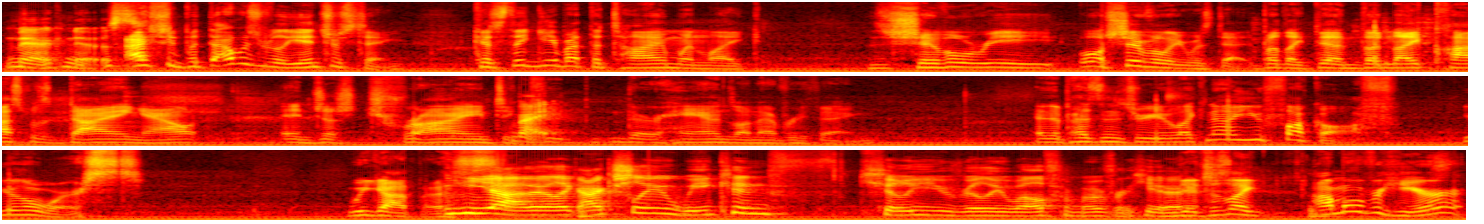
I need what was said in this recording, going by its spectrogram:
Marek knows. Actually, but that was really interesting because thinking about the time when like chivalry, well, chivalry was dead, but like the the knight class was dying out and just trying to Right. keep their hands on everything, and the peasantry are like, no, you fuck off, you're the worst. We got this. yeah, they're like, actually, we can f- kill you really well from over here. Yeah, just like I'm over here,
